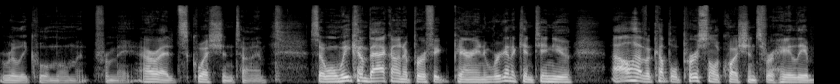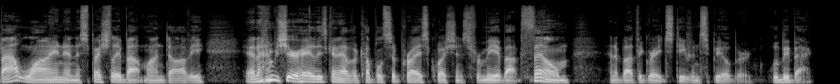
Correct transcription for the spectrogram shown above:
really cool moment for me. All right, it's question time. So when we come back on a perfect pairing, we're going to continue. I'll have a couple personal questions for Hayley about wine and especially about Mondavi, and I'm sure Hayley's going to have a couple surprise questions for me about film and about the great Steven Spielberg. We'll be back.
